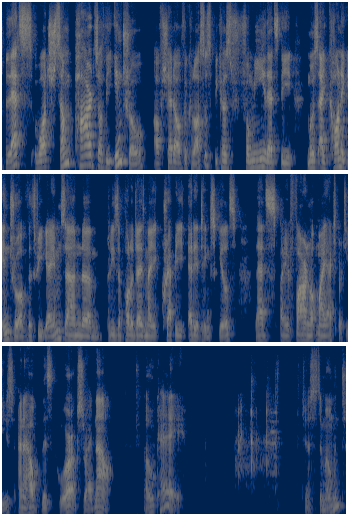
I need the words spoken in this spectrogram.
let's watch some parts of the intro of Shadow of the Colossus because for me that's the most iconic intro of the three games. And um, please apologize my crappy editing skills. That's by far not my expertise. And I hope this works right now. Okay. Just a moment.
